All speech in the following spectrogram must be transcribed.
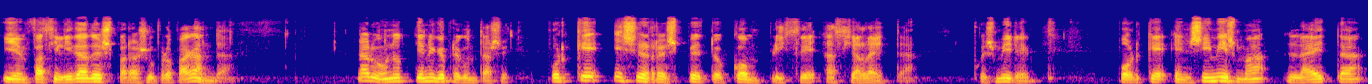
y en facilidades para su propaganda. Claro, uno tiene que preguntarse, ¿por qué ese respeto cómplice hacia la ETA? Pues mire, porque en sí misma la ETA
